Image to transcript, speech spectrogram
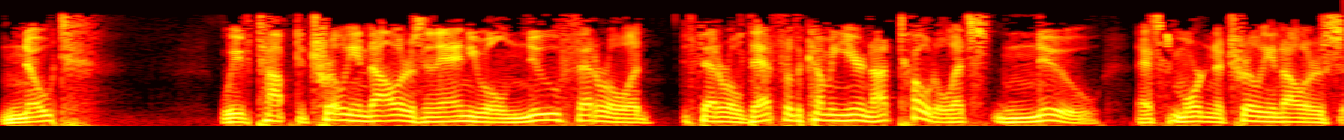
note: we've topped a trillion dollars in annual new federal federal debt for the coming year. Not total. That's new. That's more than a trillion dollars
